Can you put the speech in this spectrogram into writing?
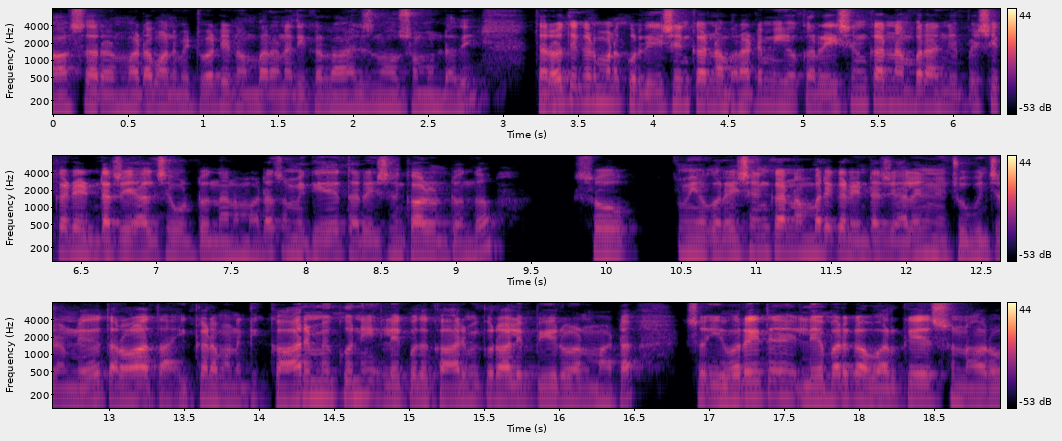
రాస్తారనమాట మనం ఎటువంటి నంబర్ అనేది ఇక్కడ రాయాల్సిన అవసరం ఉండదు. తర్వాత ఇక్కడ మనకు రేషన్ కార్డ్ నెంబర్ అంటే మీ యొక్క రేషన్ కార్డ్ నెంబర్ అని చెప్పేసి ఇక్కడ ఎంటర్ చేయాల్సి ఉంటుంది అనమాట సో మీకు ఏదైతే రేషన్ కార్డు ఉంటుందో సో మీ యొక్క రేషన్ కార్డ్ నెంబర్ ఇక్కడ ఎంటర్ చేయాలని నేను చూపించడం లేదు. తర్వాత ఇక్కడ మనకి కార్మికుని లేకపోతే కార్మికురాలి పేరు అనమాట సో ఎవరైతే లేబర్గా వర్క్ చేస్తున్నారో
